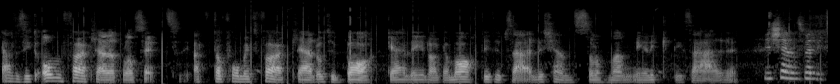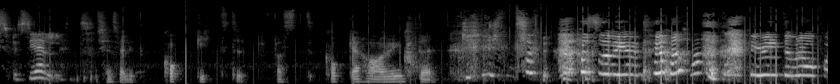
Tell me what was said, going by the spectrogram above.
Jag har alltid tyckt om förkläden på något sätt. Att ta på mig ett förkläde och typ baka eller laga mat, det är typ så här, det känns som att man är riktigt så här. Det känns väldigt speciellt. Det känns väldigt kockigt typ. Fast kockar har inte... alltså det är, ju- det är ju inte bra på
